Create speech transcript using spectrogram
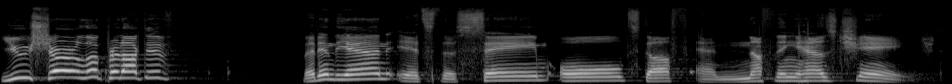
You sure look productive. But in the end, it's the same old stuff and nothing has changed.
